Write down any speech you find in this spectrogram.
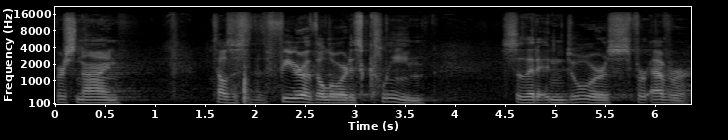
Verse 9 tells us that the fear of the Lord is clean so that it endures forever.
